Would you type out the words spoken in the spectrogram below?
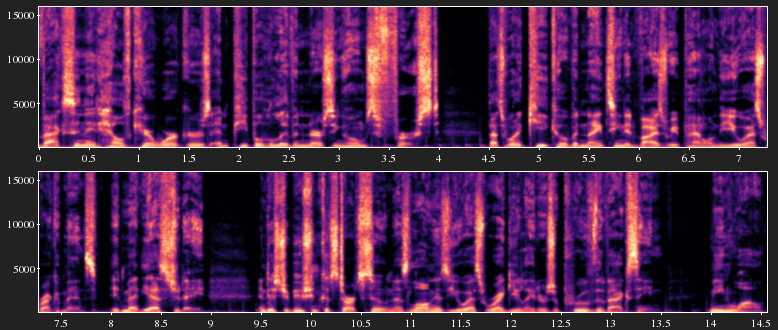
Vaccinate healthcare workers and people who live in nursing homes first. That's what a key COVID 19 advisory panel in the U.S. recommends. It met yesterday, and distribution could start soon as long as U.S. regulators approve the vaccine. Meanwhile,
